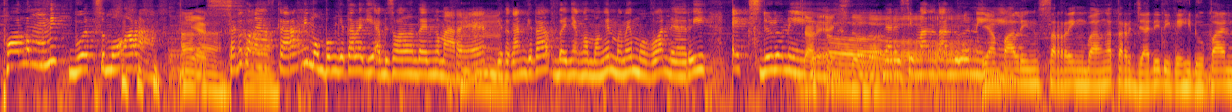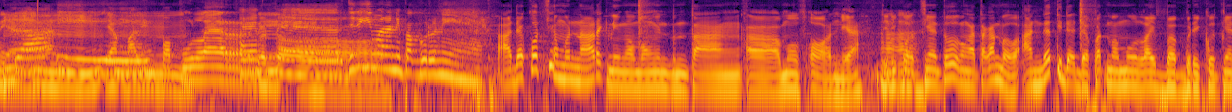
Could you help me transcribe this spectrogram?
polemik buat semua orang Yes. Tapi kalau yang sekarang nih mumpung kita lagi abis Valentine kemarin gitu kan kita banyak ngomongin mengenai move on dari ex dulu nih. Dari ex dulu. Dari si mantan dulu nih. Yang paling sering banget terjadi di kehidupan ya. Yoi. Yang paling populer. Ember. Jadi gimana nih Pak Guru nih? Ada quotes yang menarik nih ngomongin tentang uh, move on ya. Jadi Ah. quotesnya itu mengatakan bahwa Anda tidak dapat memulai bab berikutnya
